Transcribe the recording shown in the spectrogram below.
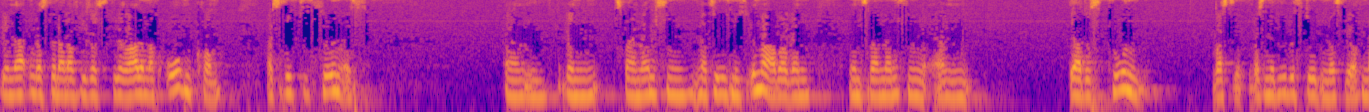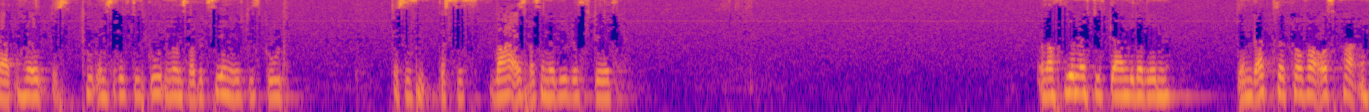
wir merken, dass wir dann auf dieser Spirale nach oben kommen, was richtig schön ist ähm, wenn zwei Menschen, natürlich nicht immer, aber wenn, wenn zwei Menschen ähm, ja, das tun, was, was in der Bibel steht und dass wir auch merken, hey, das tut uns richtig gut in unserer Beziehung richtig gut, dass, es, dass das wahr ist, was in der Bibel steht. Und auch hier möchte ich gerne wieder den, den Werkzeugkoffer auspacken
